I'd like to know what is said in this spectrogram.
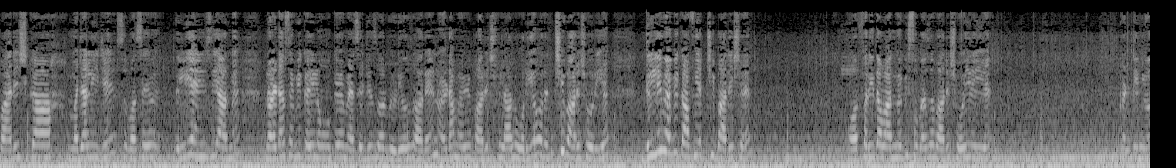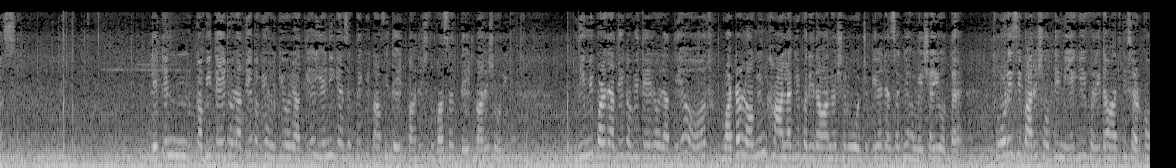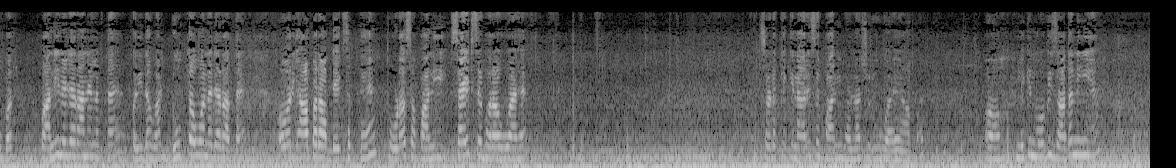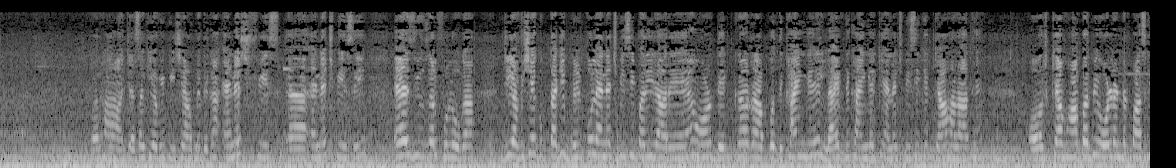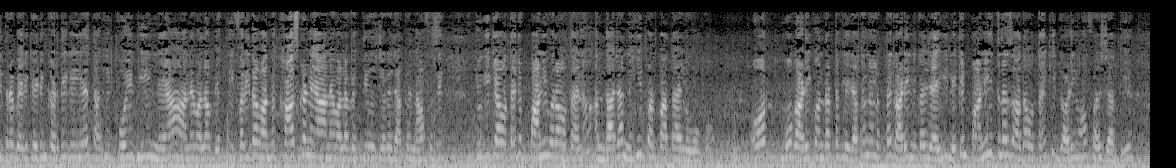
बारिश का मज़ा लीजिए। सुबह से दिल्ली एनसीआर में। नोएडा से भी कई लोगों के मैसेजेस और वीडियोस आ रहे हैं। नोएडा में भी बारिश फ़िलहाल हो रही है और अच्छी बारिश हो रही है। दिल्ली में भी काफ़ी अच्छी बारिश है और फरीदाबाद में भी सुबह से बारिश हो ही रही है। कंटिन्यूस लेकिन कभी तेज हो जाती है, कभी हल्की हो जाती है। ये नहीं कह सकते कि काफ़ी तेज बारिश, सुबह से तेज बारिश हो रही है। धीमी पड़ जाती है, कभी तेज हो जाती है और वाटर लॉगिंग हालाँकि फरीदाबाद में शुरू हो चुकी है, जैसा कि हमेशा ही होता है। थोड़ी सी बारिश होती नहीं है कि फरीदाबाद की सड़कों पर। पानी नज़र आने लगता है, फरीदाबाद डूबता हुआ नज़र आता है। और यहाँ पर आप देख सकते हैं थोड़ा सा पानी साइड से भरा हुआ है। सड़क के किनारे से पानी भरना शुरू हुआ है यहाँ पर। आ, लेकिन वो भी ज़्यादा नहीं है। पर हाँ जैसा कि अभी पीछे आपने देखा N H N H P C as usual full होगा। जी अभिषेक गुप्ता जी बिल्कुल एनएचपीसी पर ही जा रहे हैं और देखकर आपको दिखाएँगे लाइव दिखाएँगे कि एनएचपीसी के क्या हालात हैं और क्या वहाँ पर भी ओल्ड अंडरपास की तरह बैरिकेडिंग कर दी गई है ताकि कोई भी नया आने वाला व्यक्ति फरीदाबाद में खासकर नया आने वाला व्यक्ति उस जगह जाकर ना फंसे। क्योंकि क्या होता है, जब पानी भरा होता है ना, अंदाज़ा नहीं पड़ पाता है लोगों को और वो गाड़ी को अंदर तक ले जाते हैं, उन्हें लगता है गाड़ी निकल जाएगी, लेकिन पानी इतना ज़्यादा होता है कि गाड़ी वहाँ फंस जाती है।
